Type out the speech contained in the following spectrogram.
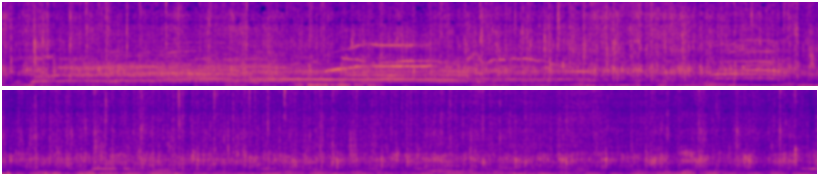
victoire. Thank you.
